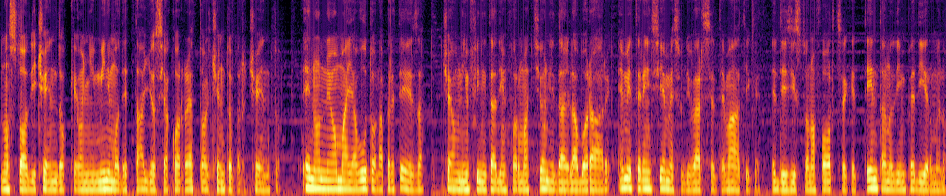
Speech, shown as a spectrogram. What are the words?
Non sto dicendo che ogni minimo dettaglio sia corretto al 100%, e non ne ho mai avuto la pretesa. C'è un'infinità di informazioni da elaborare e mettere insieme su diverse tematiche ed esistono forze che tentano di impedirmelo,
